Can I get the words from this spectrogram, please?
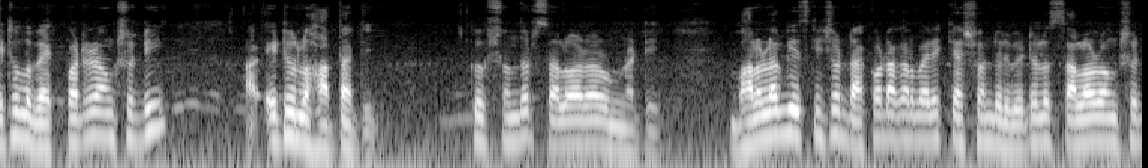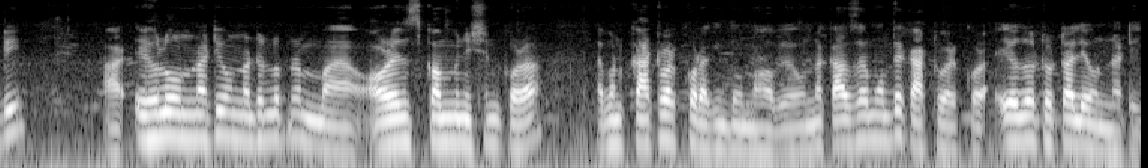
এটা হলো ব্যাকপার্টের অংশটি, আর এটা হলো হাতাটি। খুব সুন্দর সালোয়ার আর ওন্নাটি ভালো লাগবে স্ক্রিনশট ডাকো টাকার বাইরে ক্যাশ অন ডেলিভারি এটা হলো সালোয়ার অংশটি। আর এ হলো ওন্নাটি ওন্নাটি হলো আপনার অরেঞ্জ কম্বিনেশন করা এবং কাটওয়ার্ক করা কিন্তু অন্য হবে। অন্য কাজের মধ্যে কাটওয়ার্ক করা। এই হলো টোটালি ওন্নাটি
